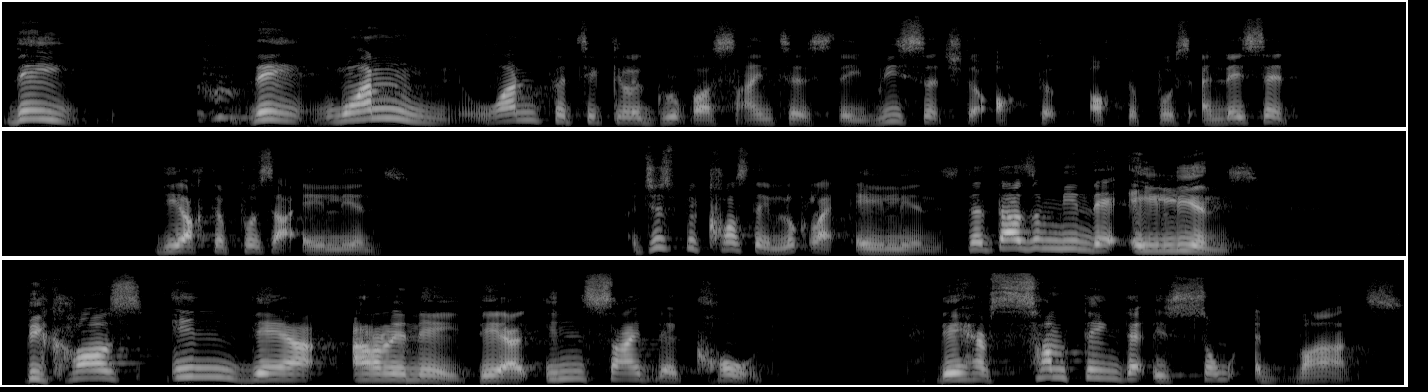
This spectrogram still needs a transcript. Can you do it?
they they, one, one particular group of scientists, they researched the octo, octopus and they said the octopus are aliens. Just because they look like aliens, that doesn't mean they're aliens. Because in their RNA, they are inside their code, they have something that is so advanced,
